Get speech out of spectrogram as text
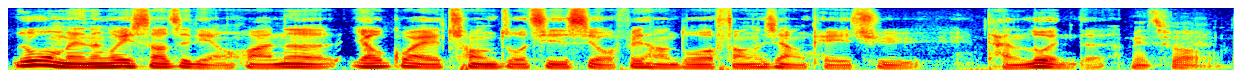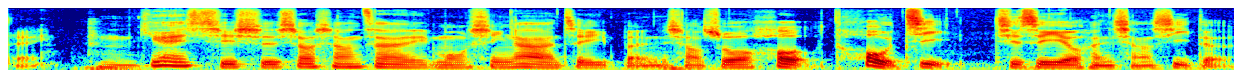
如果我们能够意识到这点的话，那妖怪创作其实是有非常多方向可以去谈论的。没错，对，嗯，因为其实潇湘在《模型娜》这一本小说后后记，其实也有很详细的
